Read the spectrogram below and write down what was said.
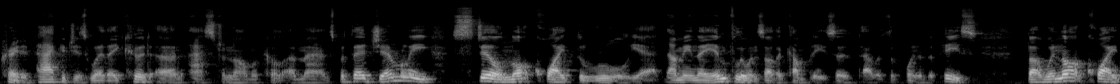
created packages where they could earn astronomical amounts, but they're generally still not quite the rule yet. I mean, they influence other companies. So that was the point of the piece. But we're not quite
